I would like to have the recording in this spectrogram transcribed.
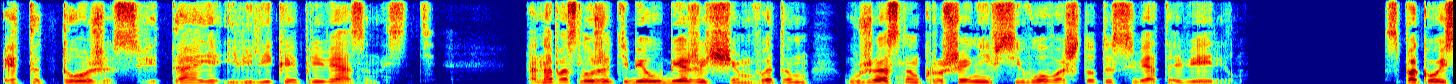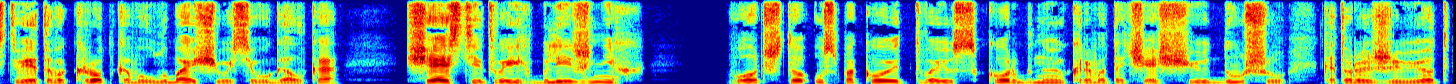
Это тоже святая и великая привязанность. Она послужит тебе убежищем в этом ужасном крушении всего, во что ты свято верил. Спокойствие этого кроткого улыбающегося уголка, счастье твоих ближних — вот что успокоит твою скорбную, кровоточащую душу, которая живет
